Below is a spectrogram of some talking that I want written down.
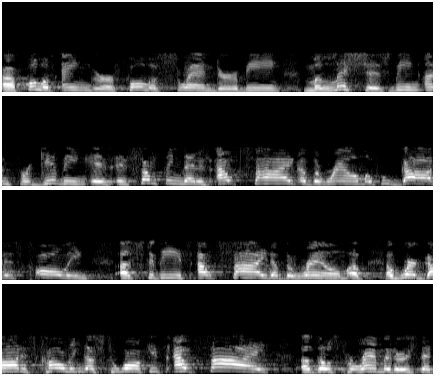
uh, full of anger, full of slander, being malicious, being unforgiving is, is something that is outside of the realm of who God is calling us to be. It's outside of the realm of, of where God is calling us to walk. It's outside of those parameters that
